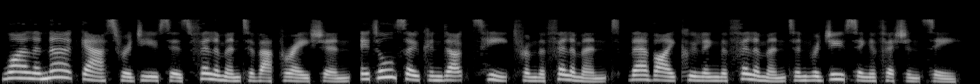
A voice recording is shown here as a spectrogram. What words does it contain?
While inert gas reduces filament evaporation, it also conducts heat from the filament, thereby cooling the filament and reducing efficiency.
